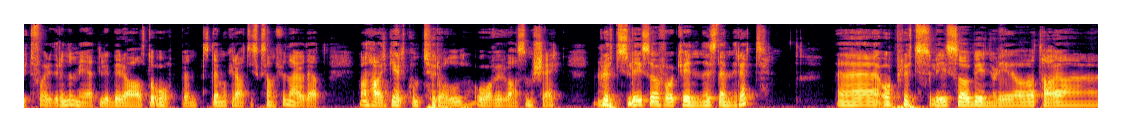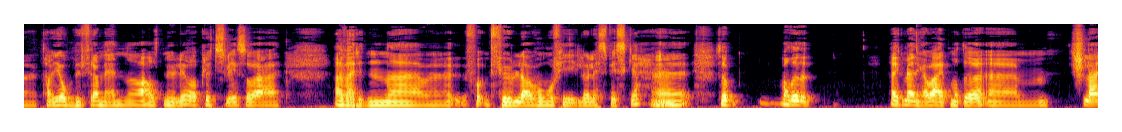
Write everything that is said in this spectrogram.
utfordrende med et liberalt og åpent demokratisk samfunn, er jo det at man har ikke helt kontroll over hva som skjer. Plutselig så får kvinnene stemmerett, eh, og plutselig så begynner de å ta, ta jobber fra menn og alt mulig, og plutselig så er, er verden eh, full av homofile og lesbiske. Mm. så det er ikke meninga å være på en måte eh, slei,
